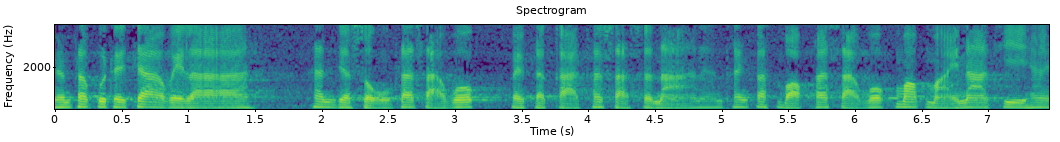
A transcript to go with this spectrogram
งั้นพระพุทธเจ้าเวลาท่านจะส่งพระสาวกไปประกาศพระศาสนานะท่านก็บอกพระสาวกมอบหมายหน้าที่ให้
